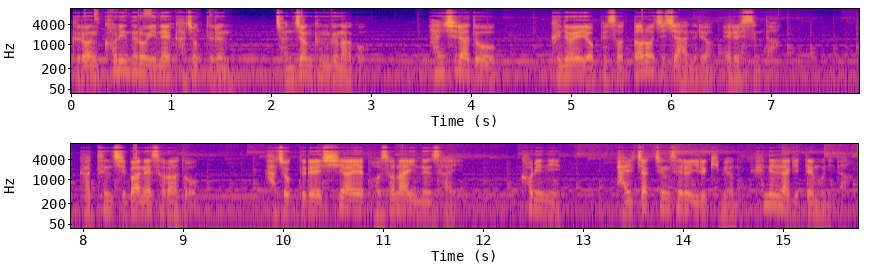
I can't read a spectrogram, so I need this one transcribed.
그런 커린으로 인해 가족들은 전전긍긍하고 한시라도 그녀의 옆에서 떨어지지 않으려 애를 쓴다. 같은 집안에서라도 가족들의 시야에 벗어나 있는 사이 커린이 발작 증세를 일으키면 큰일 나기 때문이다.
